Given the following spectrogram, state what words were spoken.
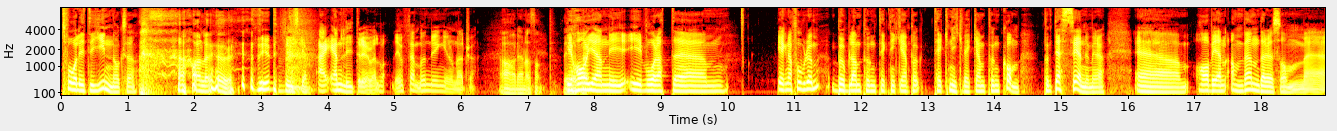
två liter gin också. Ja, eller hur? det är inte fy skam. Nej, en liter är det väl va? Det är en 500 i de där tror jag. Ja, det är något sånt. Är Vi har ju en i, i vårt ehm, egna forum, bubblan.teknikveckan.com .se numera, ehm, har vi en användare som eh,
